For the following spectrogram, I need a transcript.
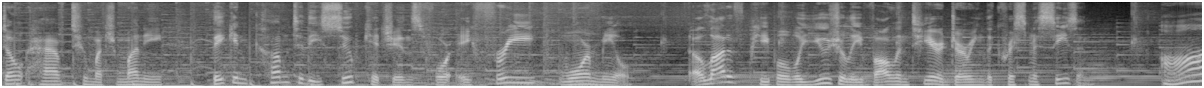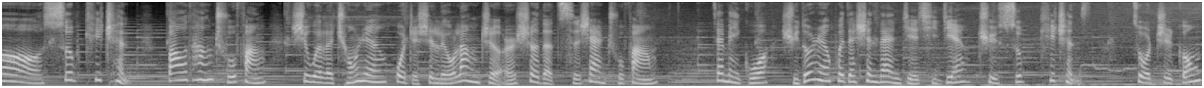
don't have too much money, they can come to these soup kitchens for a free warm meal. A lot of people will usually volunteer during the Christmas season. Oh, soup Kitchen 煲汤厨房是为了穷人或者是流浪者而设的慈善厨房。在美国，许多人会在圣诞节期间去 Soup Kitchens 做志工，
